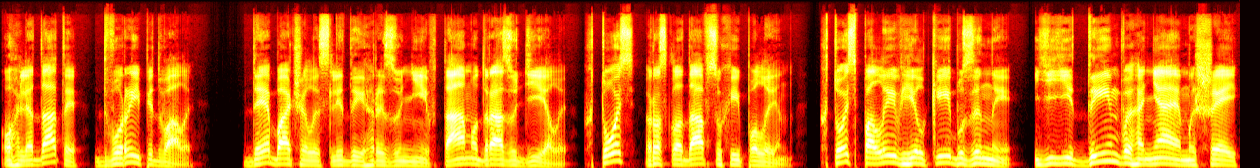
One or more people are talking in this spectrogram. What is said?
оглядати двори й підвали. Де бачили сліди гризунів, там одразу діяли. Хтось розкладав сухий полин, хтось палив гілки бузини, її дим виганяє мишей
